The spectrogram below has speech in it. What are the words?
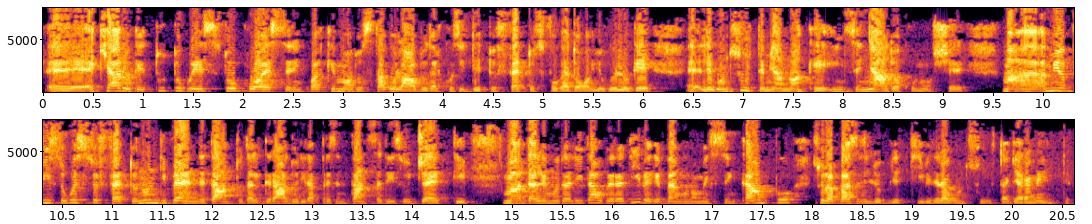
Eh, è chiaro che tutto questo può essere in qualche modo ostacolato dal cosiddetto effetto sfogatoio, quello che eh, le consulte mi hanno anche insegnato a conoscere, ma eh, a mio avviso questo effetto non dipende tanto dal grado di rappresentanza dei soggetti, ma dalle modalità operative che vengono messe in campo sulla base degli obiettivi della consulta, chiaramente.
